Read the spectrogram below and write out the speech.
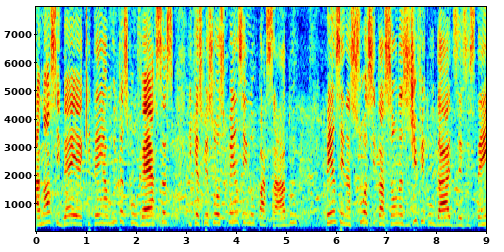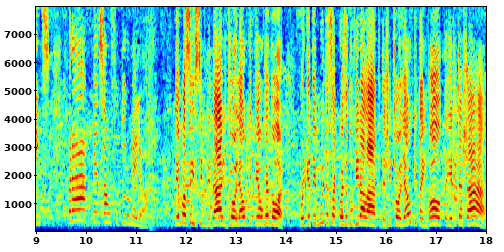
a nossa ideia é que tenha muitas conversas e que as pessoas pensem no passado, pensem na sua situação, nas dificuldades existentes, para pensar um futuro melhor. Ter uma sensibilidade de olhar o que tem ao redor, porque tem muito essa coisa do vira-lata, de a gente olhar o que está em volta e a gente achar, ah,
